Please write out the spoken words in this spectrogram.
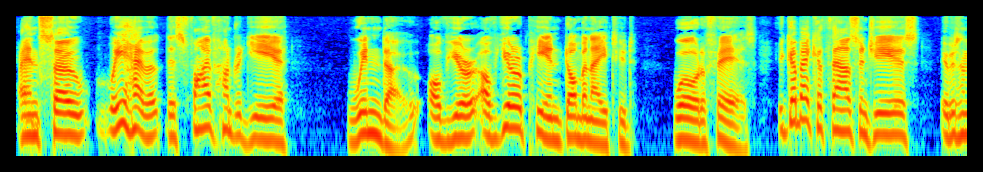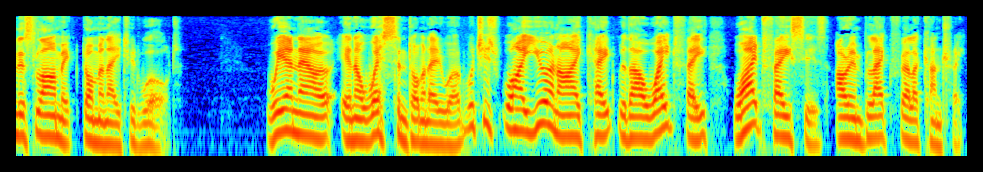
And so we have this 500 year window of, Euro, of European dominated world affairs. You go back a thousand years, it was an Islamic dominated world. We are now in a Western dominated world, which is why you and I, Kate, with our white, fa- white faces, are in black fella country.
